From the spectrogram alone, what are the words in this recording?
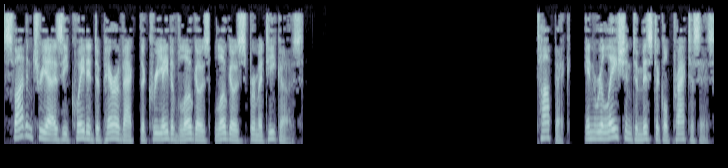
Svatantriya is equated to paravak, the creative logos, logos spermatikos. In relation to mystical practices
